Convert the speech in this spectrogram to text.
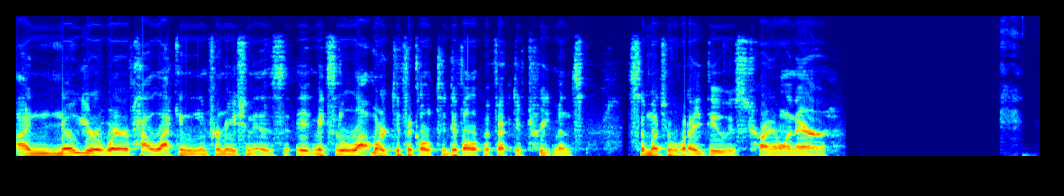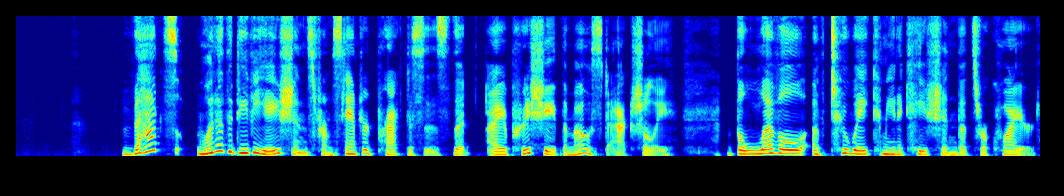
I know you're aware of how lacking the information is. It makes it a lot more difficult to develop effective treatments. So much of what I do is trial and error. That's one of the deviations from standard practices that I appreciate the most, actually. The level of two way communication that's required.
